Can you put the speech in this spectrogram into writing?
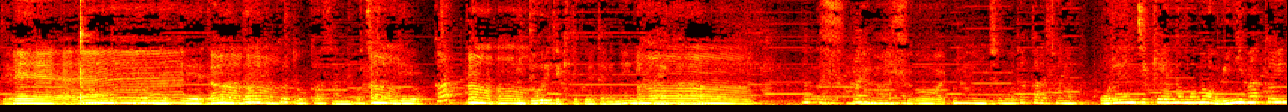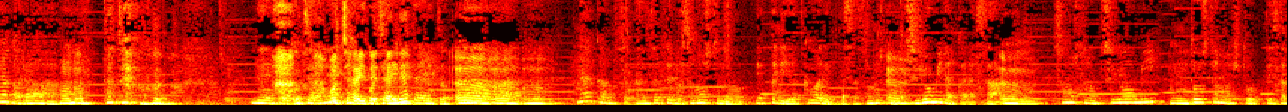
てへ呼んでてだから誰か来うるとお母さんにお茶入れようかって言って降りてきてくれたりね2階から。なん。かやっぱりねごい、うん。そうだからそのオレンジ系のものを身にまといながら、うん。例えばねお茶ねお茶入れたりとか、うんうんうん。なんか例えばその人のやっぱり役割ってさその人の強みだからさ、うん。その人の強み、うん。どうしても人ってさ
